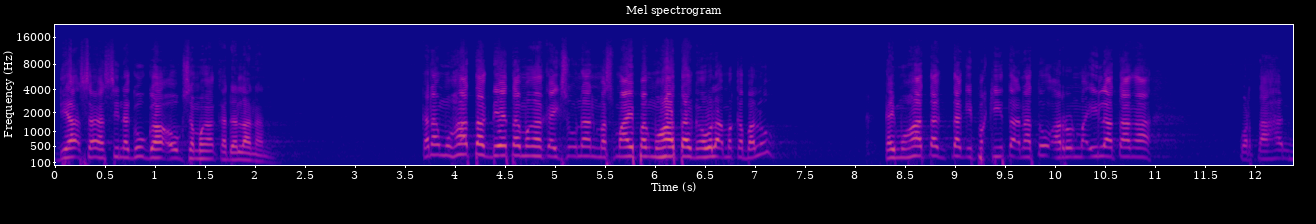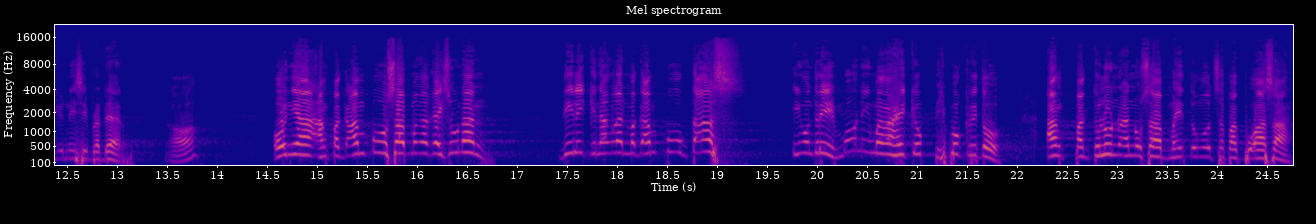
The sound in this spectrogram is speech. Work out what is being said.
diha sa sinaguga o sa mga kadalanan. Kanang muhatag dieta mga kaigsunan mas may pang muhatag nga wala makabalo. Kay muhatag tag ipakita na to aron maila ta nga kwartahan gyud ni si brother. Oh. O niya ang pag-ampo usab mga kaigsunan. Dili kinahanglan mag-ampo og taas. Ingon diri, mo ning mga hipokrito, ang pagtulunan usab mahitungod sa pagpuasa.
